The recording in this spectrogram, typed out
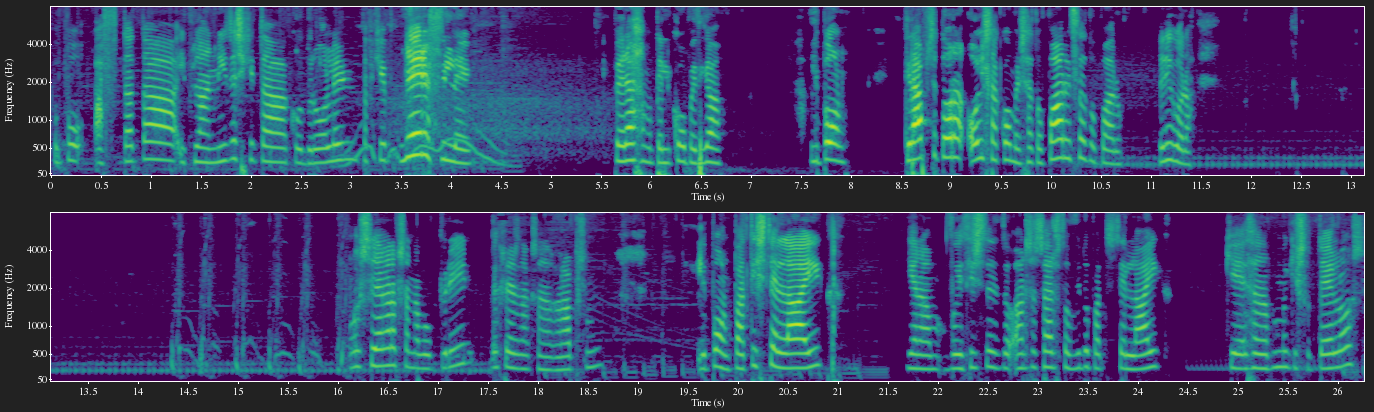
Πω, πω, αυτά τα, οι πλανήτες και τα controller είναι τα πιο... Ναι ρε φίλε! Περάσαμε τελικό παιδιά. Λοιπόν, γράψτε τώρα όλοι στα comments. Θα το πάρω ή θα το πάρω. Γρήγορα. Όσοι έγραψαν από πριν, δεν χρειάζεται να ξαναγράψουν. Λοιπόν, πατήστε like για να βοηθήσετε το, αν σας άρεσε το βίντεο πατήστε like και θα τα πούμε και στο τέλος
